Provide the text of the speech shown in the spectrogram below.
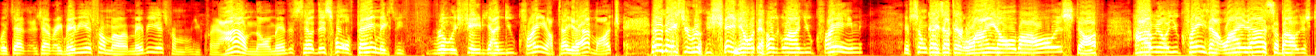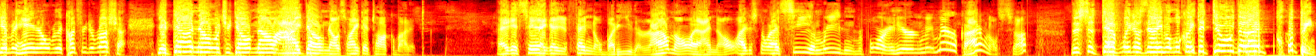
Was that is that right? Maybe it's from. Uh, maybe he's from Ukraine. I don't know, man. This this whole thing makes me really shady on Ukraine. I'll tell you that much. It makes me really shady on what the hell's going on in Ukraine. If some guy's out there lying all about all this stuff, how do we know Ukraine's not lying to us about just giving handing over the country to Russia? You don't know what you don't know. I don't know, so I gonna talk about it. I can say I gonna defend nobody either. I don't know. I know. I just know what I see and read and report here in America. I don't know stuff. This just definitely does not even look like the dude that I'm clipping.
